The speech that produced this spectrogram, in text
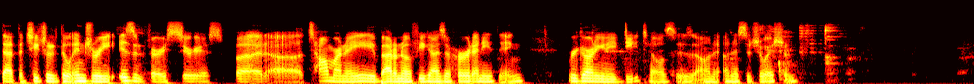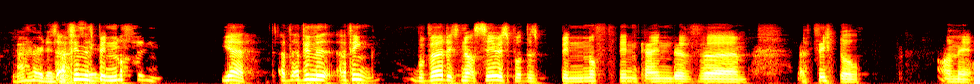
that the Chicharito injury isn't very serious. But uh, Tom or Naib, I don't know if you guys have heard anything regarding any details is on on his situation. I heard it's I not think there's been nothing. Yeah, I, th- I think that, I think we've heard it's not serious, but there's been nothing kind of um, official on it.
